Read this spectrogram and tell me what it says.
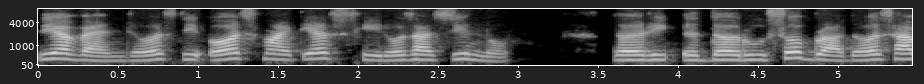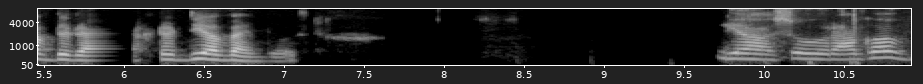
The Avengers, the Earth's mightiest heroes, as you know. The the Russo brothers have directed the Avengers. Yeah, so Raghav,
